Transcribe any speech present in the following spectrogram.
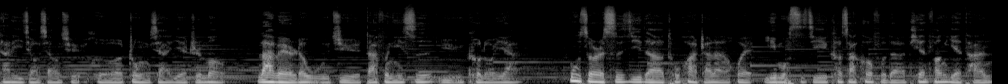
大利交响曲和仲夏夜之梦，拉威尔的舞剧达芙妮斯与克罗亚。穆索尔斯基的图画展览会，里姆斯基科萨科夫的天方夜谭，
